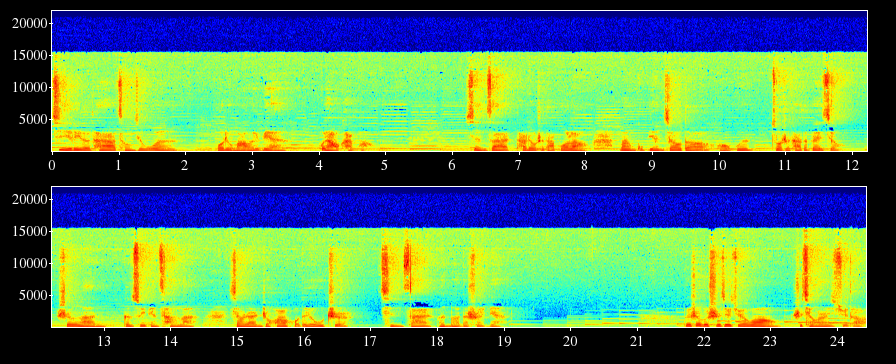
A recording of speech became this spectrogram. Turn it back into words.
记忆里的他曾经问我：“留马尾辫会好看吗？”现在他留着大波浪，曼谷边郊的黄昏做着他的背景，深蓝跟随便灿烂，像燃着花火的油脂浸在温暖的水面。对这个世界绝望是轻而易举的，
